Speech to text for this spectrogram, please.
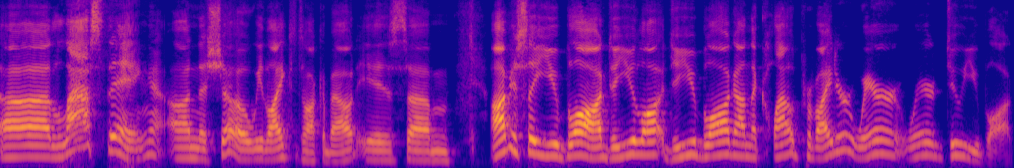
Uh last thing on the show we like to talk about is um obviously you blog do you log do you blog on the cloud provider where where do you blog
